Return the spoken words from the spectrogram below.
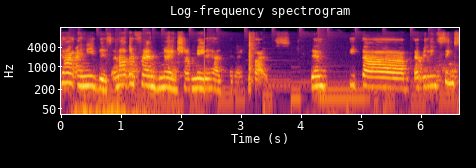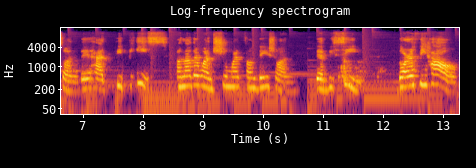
Gang, I need this. Another friend, Meng Charmaine, they had 95s. Then Tita Evelyn Singson, they had PPEs. Another one, Shoemart Foundation, Debbie C. Dorothy Howe,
